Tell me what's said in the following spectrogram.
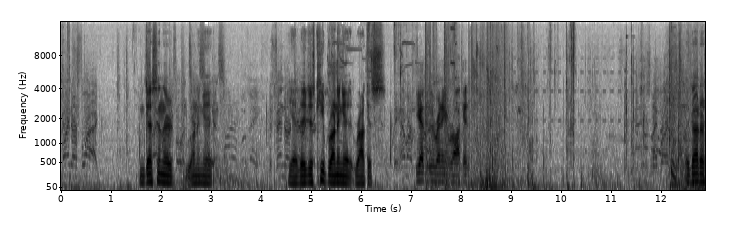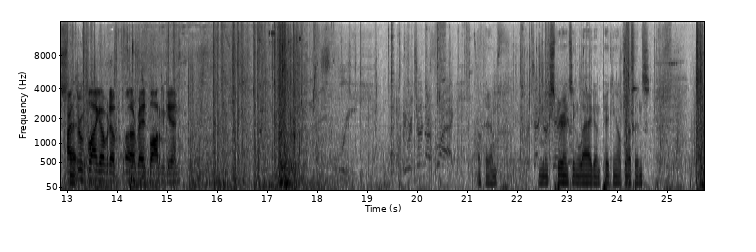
Find our flag. I'm guessing they're Rifle in 10 running it. seconds. Defend our Yeah, they just keep running it rockets. They have our Yeah, they're running it rockets. They got our I threw flag over to uh, red bottom again. We returned our flag. Okay, I'm I'm experiencing lag on picking up weapons. carrier.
